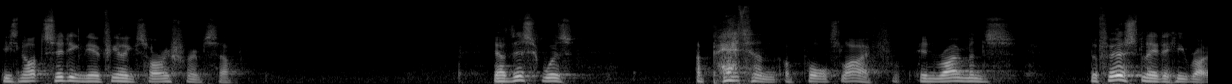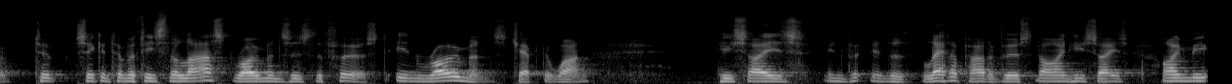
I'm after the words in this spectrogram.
He's not sitting there feeling sorry for himself. Now, this was a pattern of Paul's life. In Romans, the first letter he wrote to 2 Timothy's the last, Romans is the first. In Romans chapter 1, he says, in, in the latter part of verse 9, he says, I, me,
